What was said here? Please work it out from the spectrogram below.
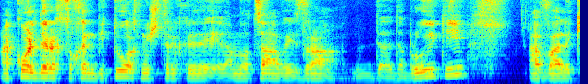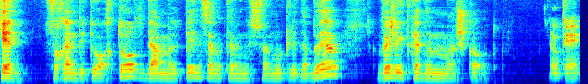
הכל דרך סוכן ביטוח, מי שצריך המלצה ועזרה, דברו איתי, אבל כן, סוכן ביטוח טוב, גם על פנסיה וקרן השתלמות לדבר ולהתקדם עם ההשקעות. אוקיי.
